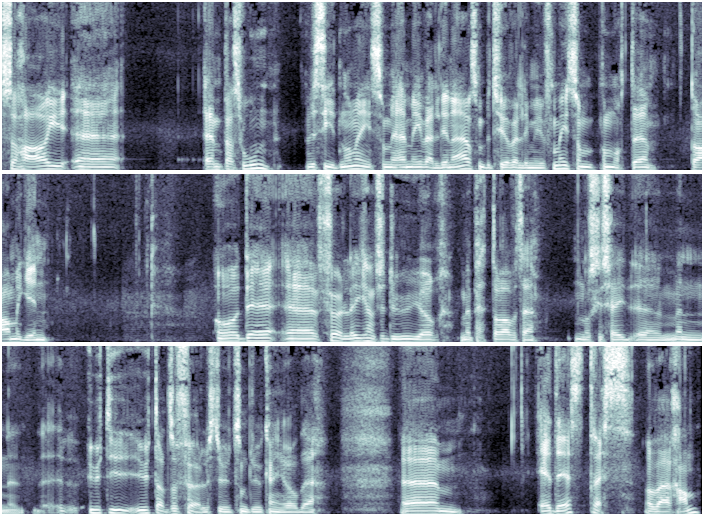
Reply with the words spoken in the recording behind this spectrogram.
så har jeg eh, en person ved siden av meg som er meg veldig nær, som betyr veldig mye for meg, som på en måte drar meg inn. Og det eh, føler jeg kanskje du gjør med Petter av og til. Nå skal jeg si, eh, men eh, ut, utad så føles det ut som du kan gjøre det. Um, Er det stress å være han?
